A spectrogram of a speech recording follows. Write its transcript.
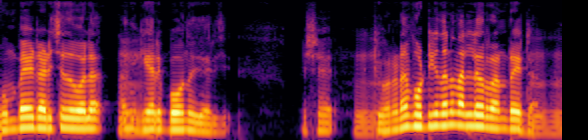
മുംബൈയുടെ അടിച്ചതുപോലെ അങ്ങ്. കയറി പോകുന്നു വിചാരിച്ചു. പക്ഷേ. ടു ഹൺഡ്രഡ് ആൻഡ് ഫോർട്ടീൻ തന്നെ നല്ലൊരു റൺ റേറ്റാണ്.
